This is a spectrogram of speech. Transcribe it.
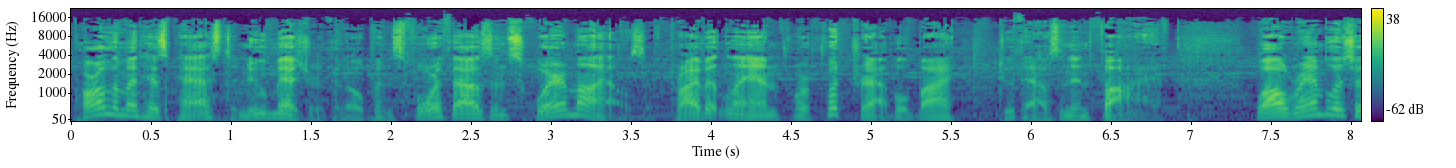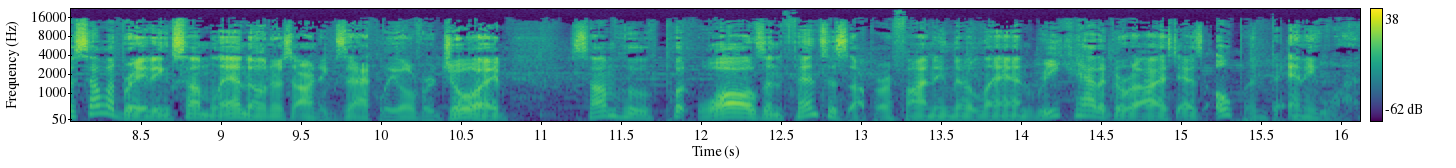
Parliament has passed a new measure that opens 4,000 square miles of private land for foot travel by 2005. While ramblers are celebrating, some landowners aren't exactly overjoyed. Some who've put walls and fences up are finding their land recategorized as open to anyone.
